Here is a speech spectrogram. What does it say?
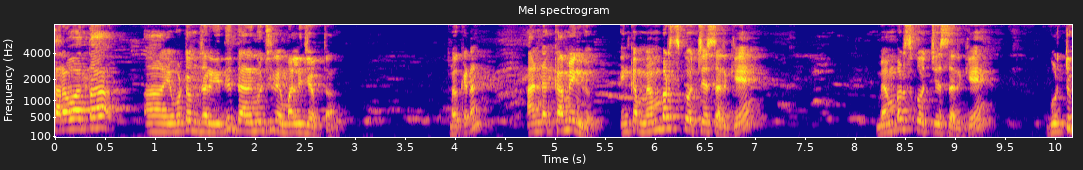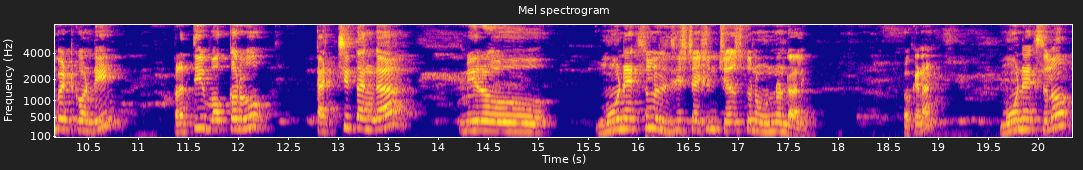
తర్వాత ఇవ్వటం జరిగింది. దాని గురించి నేను మళ్ళీ చెప్తాను. ఓకేనా? And coming. ఇంకా మెంబర్స్కి వచ్చేసరికి మెంబర్స్కి వచ్చేసరికి గుర్తుపెట్టుకోండి ప్రతి ఒక్కరూ ఖచ్చితంగా మీరు మూనెక్స్లో రిజిస్ట్రేషన్ చేసుకుని ఉండాలి ఓకేనా? మూనెక్స్లో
